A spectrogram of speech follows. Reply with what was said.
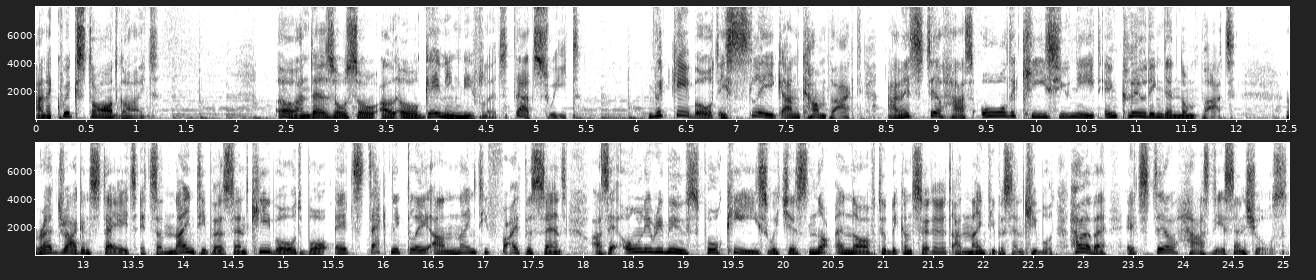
And a quick start guide. Oh, and there's also a little gaming leaflet, that's sweet. The keyboard is sleek and compact, and it still has all the keys you need, including the numpad. Redragon states it's a 90% keyboard, but it's technically a 95% as it only removes 4 keys, which is not enough to be considered a 90% keyboard. However, it still has the essentials.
